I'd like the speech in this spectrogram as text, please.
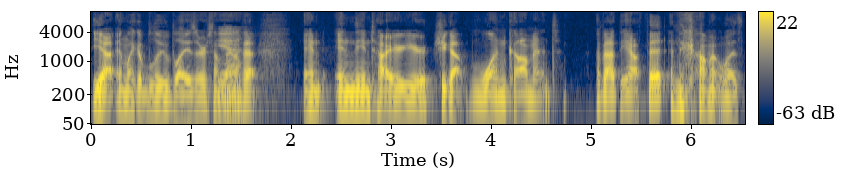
Yeah, and like a blue blazer or something Yeah. like that. And in the entire year, she got one comment about the outfit, and the comment was,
